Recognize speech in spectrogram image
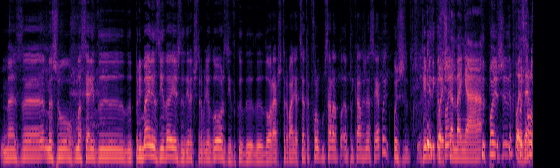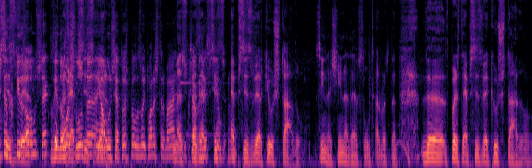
Mas, uh, mas houve uma série de, de, primeiras ideias de direitos de trabalhadores e de, de, de, horários de trabalho, etc., que foram começar a aplicadas nessa época e depois reivindicações depois também há... que depois, depois, depois é foram sendo repetidas ao longo dos séculos. Ainda hoje é se luta ver. em alguns setores pelas 8 horas de trabalho. Mas depois é preciso, tempo, é? é preciso ver que o Estado, sim, na China deve-se lutar bastante, depois é preciso ver que o Estado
